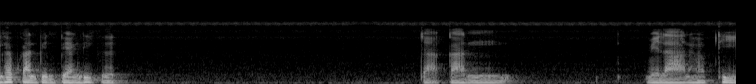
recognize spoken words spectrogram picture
นี่ครับการเปลี่ยนแปลงที่เกิด จากการเวลานะครับที่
